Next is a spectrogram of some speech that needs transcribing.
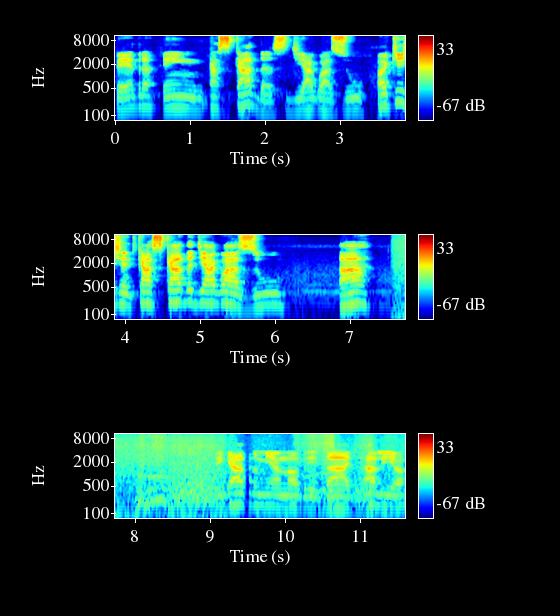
pedra em cascadas de água azul. Olha aqui, gente. Cascada de água azul. Tá? Obrigado, minha nobridade. Ali, ó.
